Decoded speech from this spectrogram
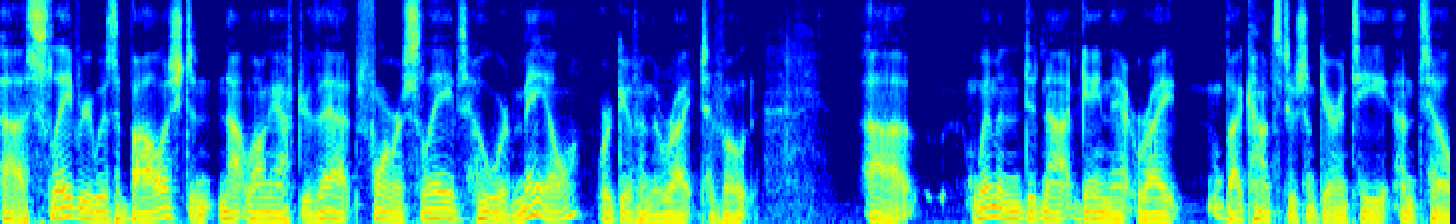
uh, slavery was abolished, and not long after that, former slaves who were male were given the right to vote. Uh, women did not gain that right by constitutional guarantee until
